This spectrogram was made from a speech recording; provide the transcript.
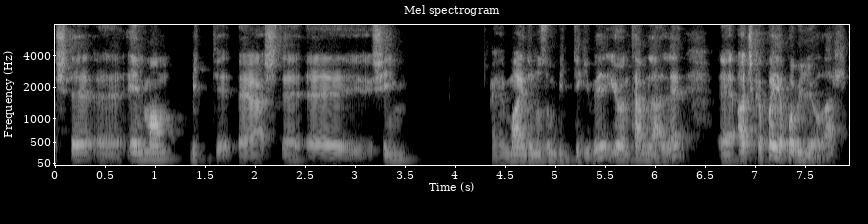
işte e, elmam bitti veya işte e, şeyim e, maydanozum bitti gibi yöntemlerle e, aç kapa yapabiliyorlar.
